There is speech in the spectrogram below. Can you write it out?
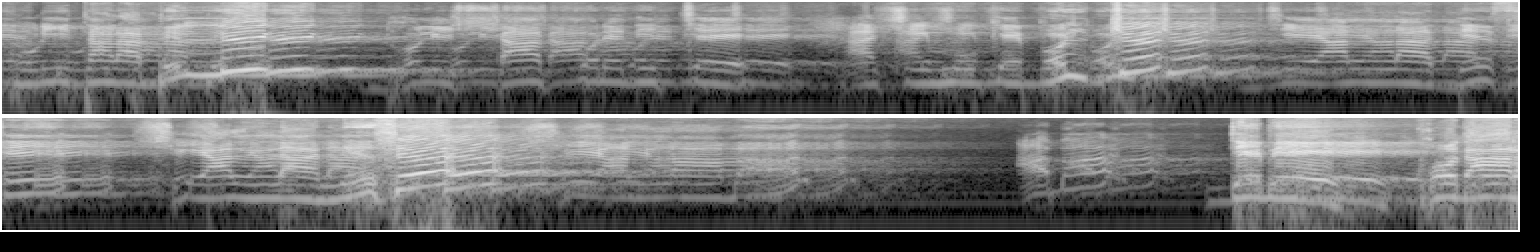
কুড়ি তারা বিল্ডিং ধুলিসাৎ করে দিচ্ছে। হাসি মুখে বলছে যে আল্লাহ দেশে, সে আল্লাহ নেশে, সে আল্লাহ আবার আবার দেবে। খোদার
